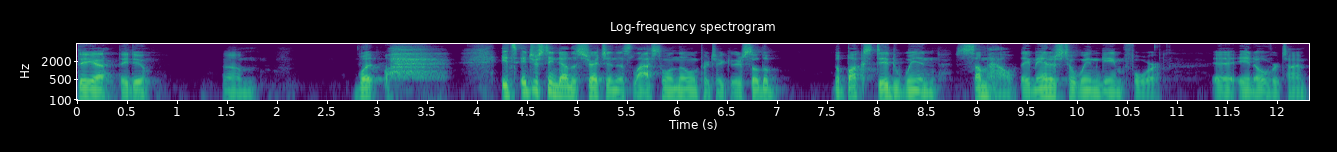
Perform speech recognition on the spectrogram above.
They yeah, they do. Um what it's interesting down the stretch in this last one though in particular. So the the Bucks did win somehow. They managed to win game 4 uh, in overtime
